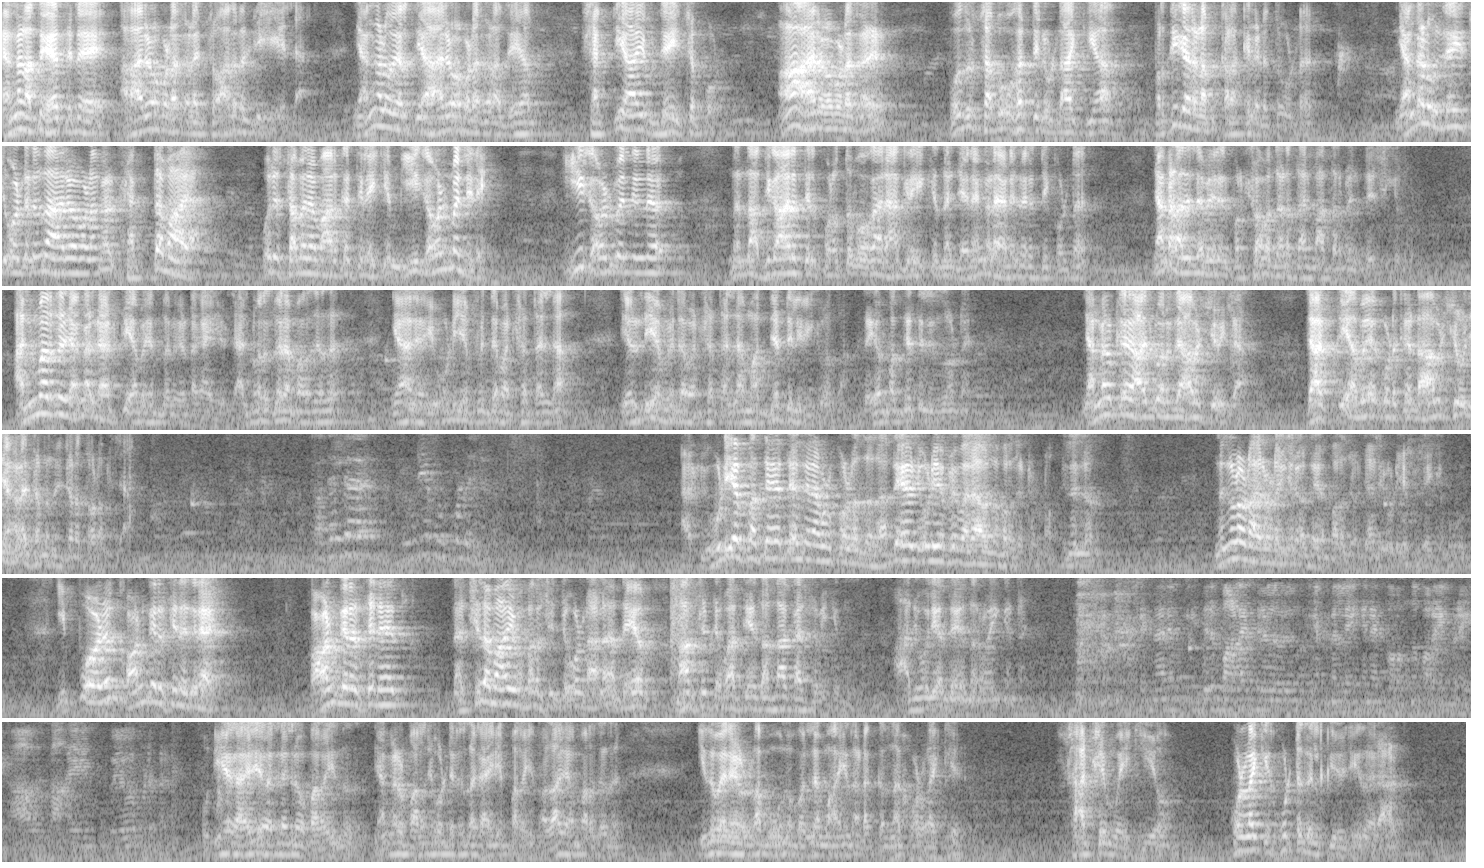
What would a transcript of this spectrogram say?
ഞങ്ങൾ അദ്ദേഹത്തിന്റെ ആരോപണങ്ങളെ സ്വാഗതം ചെയ്യുകയില്ല. ഞങ്ങൾ ഉയർത്തിയ ആരോപണങ്ങൾ അദ്ദേഹം ശക്തിയായി ഉന്നയിച്ചപ്പോൾ ആ ആരോപണങ്ങൾ പൊതുസമൂഹത്തിനുണ്ടാക്കിയ പ്രതികരണം കണക്കിലെടുത്തുകൊണ്ട് ഞങ്ങൾ ഉന്നയിച്ചുകൊണ്ടിരുന്ന ആരോപണങ്ങൾ ശക്തമായ ഒരു സമരമാർഗത്തിലേക്കും ഈ ഗവൺമെന്റിനെ ഈ ഗവൺമെന്റിൽ നിന്ന് അധികാരത്തിൽ പുറത്തു പോകാൻ ആഗ്രഹിക്കുന്ന ജനങ്ങളെ അണിനിരത്തിക്കൊണ്ട് ഞങ്ങൾ അതിന്റെ പേരിൽ പ്രക്ഷോഭം നടത്താൻ മാത്രമേ ഉദ്ദേശിക്കുന്നുള്ളൂ. അൻവറിന് ഞങ്ങൾ രാഷ്ട്രീയ അഭയം നൽകേണ്ട കാര്യമില്ല. അൻവർ ഇന്നലെ പറഞ്ഞത് ഞാൻ യു ഡി എഫിന്റെ പക്ഷത്തല്ല എൽ ഡി എഫിന്റെ പക്ഷത്തല്ല മദ്യത്തിലിരിക്കുമെന്ന് അദ്ദേഹം മദ്യത്തിലിരുന്നോട്ടെ ഞങ്ങൾക്ക് അൻവറിന്റെ ആവശ്യമില്ല. രാഷ്ട്രീയ അഭയം കൊടുക്കേണ്ട ആവശ്യവും ഞങ്ങളെ സംബന്ധിച്ചിടത്തോളം ഇല്ല. യു ഡി എഫ് ഉൾക്കൊള്ളില്ല. യു ഡി എഫ് അദ്ദേഹത്തെ എന്തിനാണ് ഉൾക്കൊള്ളുന്നത്? അദ്ദേഹം യു ഡി എഫിൽ വരാമെന്ന് പറഞ്ഞിട്ടുണ്ടോ? ഇല്ലല്ലോ. നിങ്ങളോട് ആരോടെങ്കിലും അദ്ദേഹം പറഞ്ഞു ഞാൻ യു ഡി എഫിലേക്ക് പോകും. ഇപ്പോഴും കോൺഗ്രസിനെതിരായി. കോൺഗ്രസിനെ നിശ്ചിതമായി വിമർശിച്ചുകൊണ്ടാണ് അദ്ദേഹം മാർക്സിസ്റ്റ് പാർട്ടിയെ നന്നാക്കാൻ ശ്രമിക്കുന്നത്. ആ ജോലി അദ്ദേഹം നിർവഹിക്കട്ടെ. പുതിയ കാര്യമല്ലല്ലോ പറയുന്നത്. ഞങ്ങൾ പറഞ്ഞുകൊണ്ടിരുന്ന കാര്യം പറയുന്നു. അതാ ഞാൻ പറഞ്ഞത്. ഇതുവരെയുള്ള മൂന്ന് കൊല്ലമായി നടക്കുന്ന കൊള്ളയ്ക്ക് സാക്ഷ്യം വഹിക്കുകയോ കൊള്ളയ്ക്ക് കൂട്ടു നിൽക്കുകയോ ചെയ്ത ഒരാൾ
